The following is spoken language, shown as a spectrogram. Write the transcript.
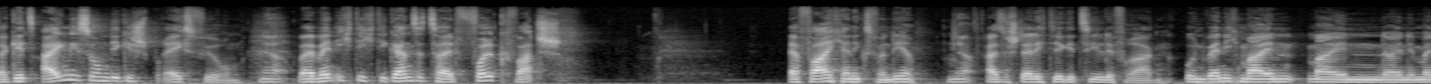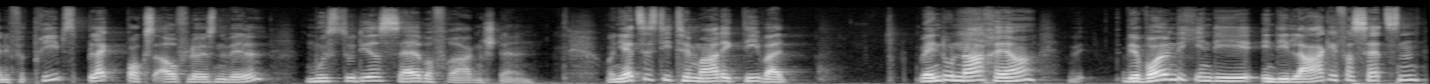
Da geht es eigentlich so um die Gesprächsführung. Ja. Weil wenn ich dich die ganze Zeit voll quatsch, erfahre ich ja nichts von dir. Ja. Also stelle ich dir gezielte Fragen. Und wenn ich mein, mein, meine, meine Vertriebs-Blackbox auflösen will, musst du dir selber Fragen stellen. Und jetzt ist die Thematik die, weil wenn du nachher, wir wollen dich in die, in die Lage versetzen,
